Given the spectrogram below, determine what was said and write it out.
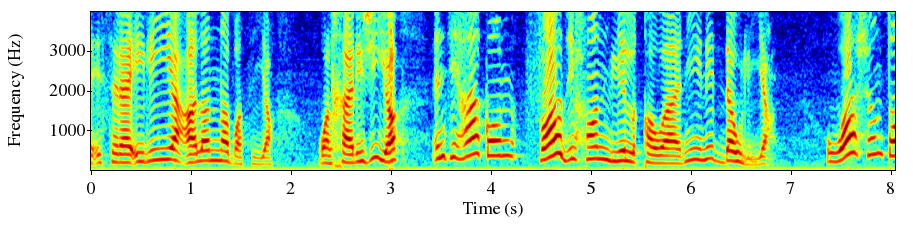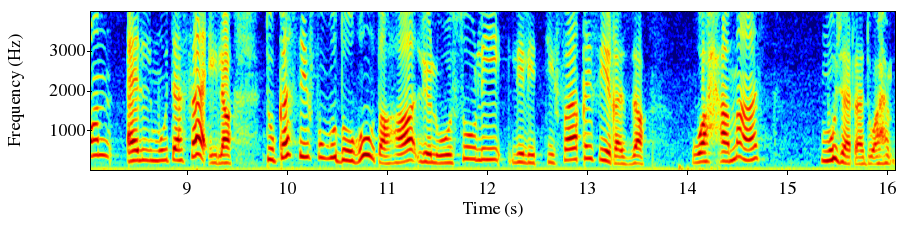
إسرائيلي على النبطية والخارجية انتهاك فاضح للقوانين الدولية. واشنطن المتفائلة تكثف ضغوطها للوصول للاتفاق في غزة وحماس مجرد وهم.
